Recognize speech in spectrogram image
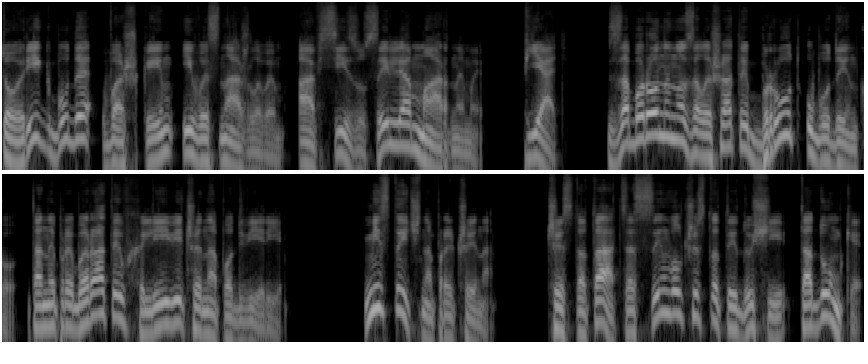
то рік буде важким і виснажливим, а всі зусилля марними. 5. Заборонено залишати бруд у будинку та не прибирати в хліві чи на подвір'ї. Містична причина чистота це символ чистоти душі та думки.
